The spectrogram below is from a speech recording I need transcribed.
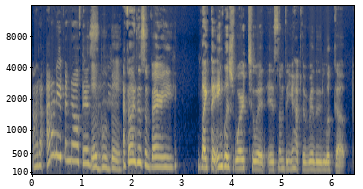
I don't, I don't even know if there's, Ebube. I feel like there's a very, like the English word to it is something you have to really look up.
